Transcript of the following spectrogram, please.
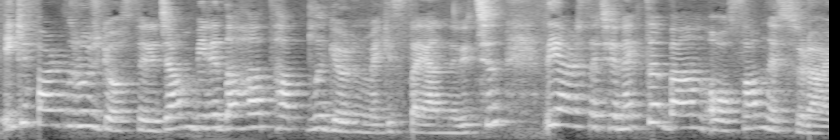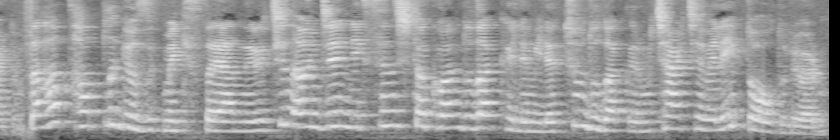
İki farklı ruj göstereceğim. Biri daha tatlı görünmek isteyenler için. Diğer seçenek de ben olsam ne sürerdim. Daha tatlı gözükmek isteyenler için önce NYX'in Stockholm dudak kalemiyle tüm dudaklarımı çerçeveleyip dolduruyorum.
